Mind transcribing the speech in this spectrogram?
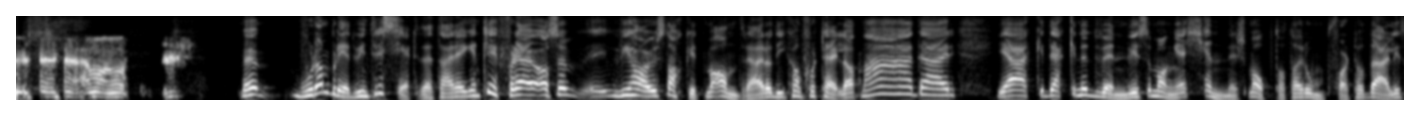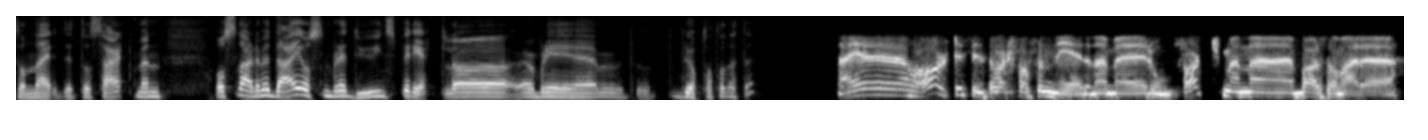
Det er mange oss. Men hvordan ble du interessert i dette her, egentlig? For det er, altså, Vi har jo snakket med andre her, og de kan fortelle at nei, det er, er ikke, det er ikke nødvendigvis så mange jeg kjenner som er opptatt av romfart, og det er litt sånn nerdete og sært. Men åssen er det med deg? Åssen ble du inspirert til å bli, bli opptatt av dette? Nei, jeg har alltid syntes det har vært fascinerende med romfart, men eh, bare sånn her eh,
